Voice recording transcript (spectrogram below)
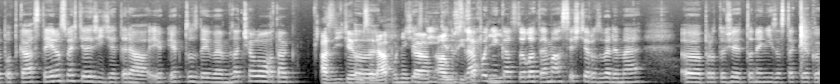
uh, podcasty, jenom jsme chtěli říct, že teda, jak, jak to s Davem začalo a tak. a s dítětem se eh, dá že podnikat, s ale dítětem musí se se dá chtít. podnikat, tohle téma asi ještě rozvedeme, uh, protože to není zase tak jako,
